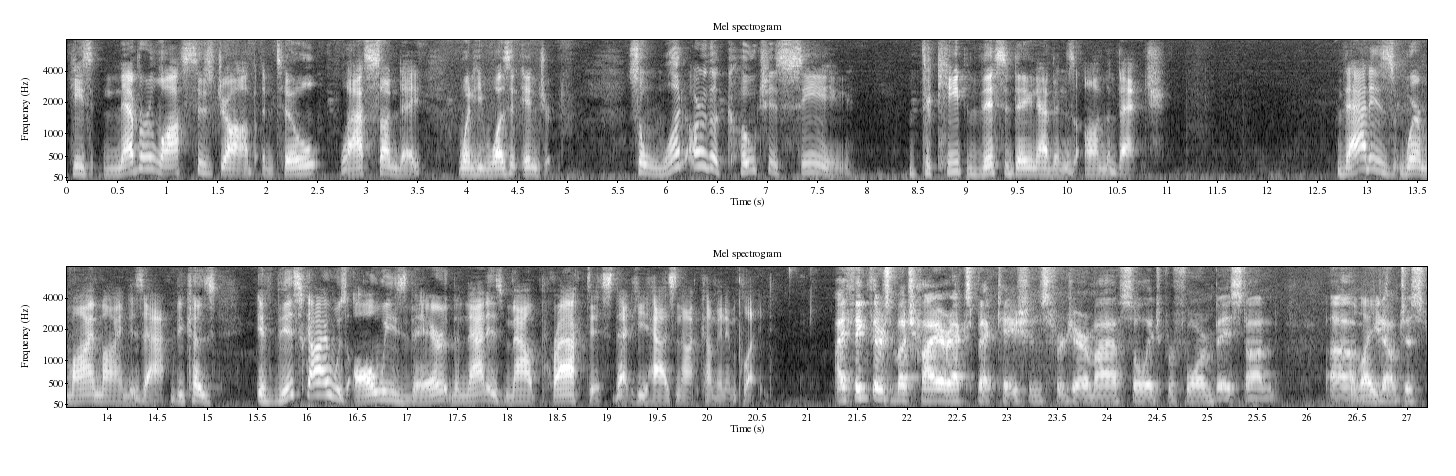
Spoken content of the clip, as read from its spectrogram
He's never lost his job until last Sunday when he wasn't injured. So what are the coaches seeing to keep this Dane Evans on the bench? that is where my mind is at because if this guy was always there, then that is malpractice that he has not come in and played. I think there's much higher expectations for Jeremiah Soley to perform based on, um, Like- you know, just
